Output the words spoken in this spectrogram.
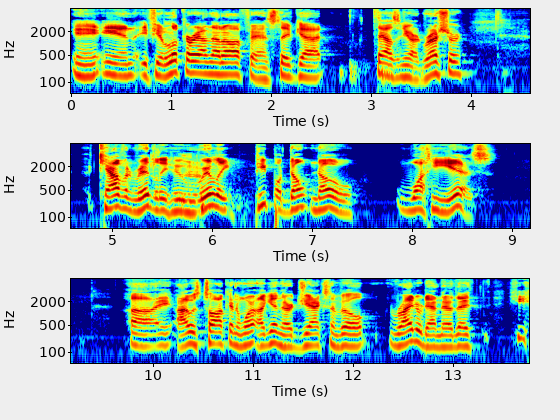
and, and if you look around that offense, they've got thousand yard rusher, Calvin Ridley, who really people don't know what he is. Uh, I, I was talking to one, again, their Jacksonville writer down there. They he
